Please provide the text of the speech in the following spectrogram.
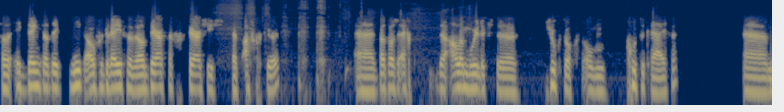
dat- ik denk dat ik niet overdreven wel 30 versies heb afgekeurd. Eh, dat was echt de allermoeilijkste zoektocht om goed te krijgen. Ehm,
